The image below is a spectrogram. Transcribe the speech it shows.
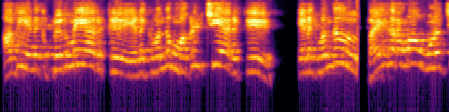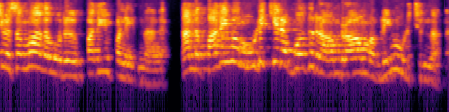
அது எனக்கு பெருமையா இருக்கு. எனக்கு வந்து மகிழ்ச்சியா இருக்கு. எனக்கு வந்து பயங்கரமா உணர்ச்சி வசமா அதை ஒரு பதிவு பண்ணியிருந்தாங்க. அந்த பதிவை முடிக்கிற போது ராம் ராம் அப்படின்னு முடிச்சிருந்தாங்க.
